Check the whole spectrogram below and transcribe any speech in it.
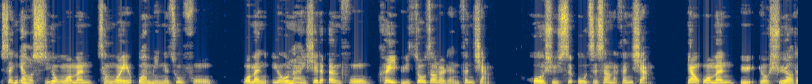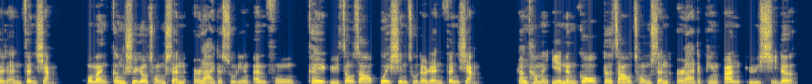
神要使用我们，成为万民的祝福。我们有哪一些的恩福可以与周遭的人分享？或许是物质上的分享，要我们与有需要的人分享。我们更是有从神而来的属灵恩福，可以与周遭未信主的人分享，让他们也能够得着从神而来的平安与喜乐。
